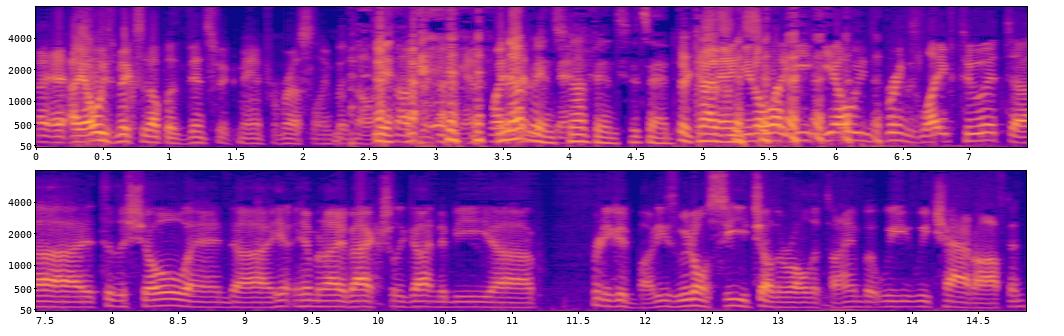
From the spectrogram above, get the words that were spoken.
I, I always mix it up with Vince McMahon from wrestling, but no, it's not Vince McMahon. It's not Ed Vince, McMahon. not Vince. It's Ed. They're cousins. And you know what? He, he always brings life to it, uh, to the show, and uh, him and I have actually gotten to be uh, pretty good buddies. We don't see each other all the time, but we, we chat often.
